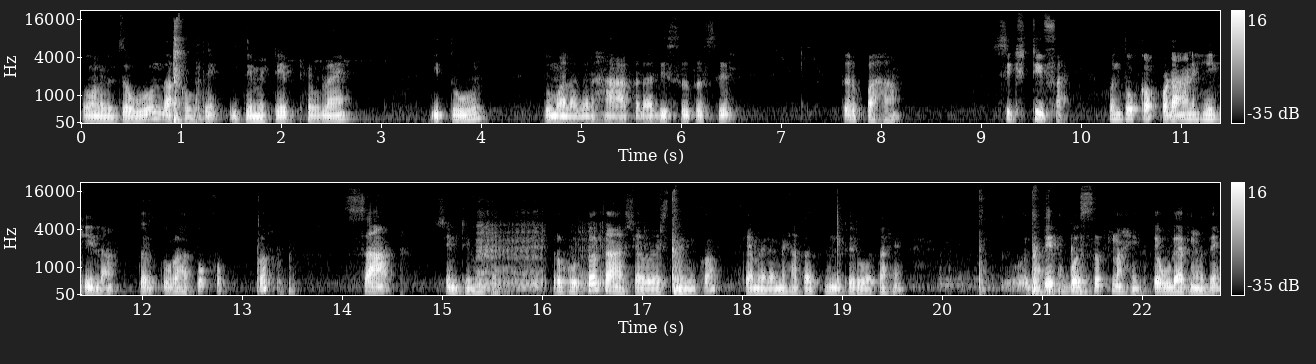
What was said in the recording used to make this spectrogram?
तुम्हाला मी जवळून दाखवते. इथे मी टेप ठेवला आहे इथून तुम्हाला जर हा आकडा दिसत असेल तर पहा. सिक्स्टी फाय पण तो कपडा आणि हे केला तर तो राहतो फक्त साठ सेंटीमीटर तर होतं का अशा वेळेस नेमकं? कॅमेरा मी हातात घेऊन फिरवत आहे. ते बसत नाही तेवढ्यातमध्ये.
